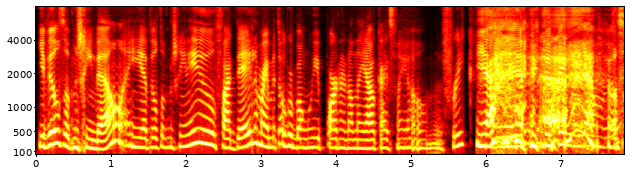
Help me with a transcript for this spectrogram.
Je wilt dat misschien wel en je wilt dat misschien heel vaak delen. Maar je bent ook weer bang hoe je partner dan naar jou kijkt van, joh, een freak. Ja. maar. Was,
